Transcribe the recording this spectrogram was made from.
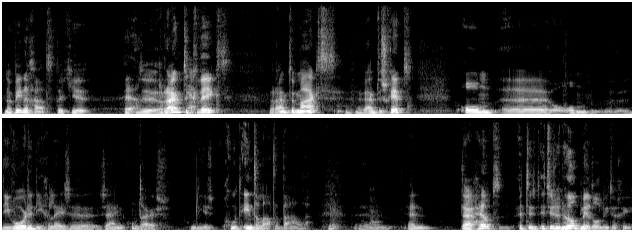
naar binnen gaat. Dat je Ja. de ruimte Ja. kweekt, ruimte maakt, ruimte schept om, eh, om die woorden die gelezen zijn, om, daar eens, om die eens goed in te laten dalen. Ja. Eh, Ja. En daar helpt, het is, het is een hulpmiddel, liturgie.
